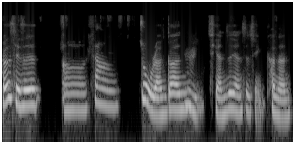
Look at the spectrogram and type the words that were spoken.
可是其实，嗯，像助人跟钱这件事情，可能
